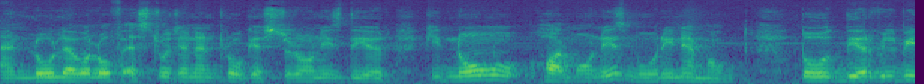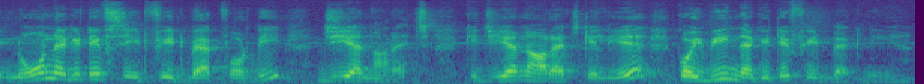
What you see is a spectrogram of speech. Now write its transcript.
and low level of oestrogen and progesterone is there कि no hormone is more in amount तो there will be no negative seed feedback for the G N R H कि जी एन आर एच के लिए कोई भी नेगेटिव फीडबैक नहीं है।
